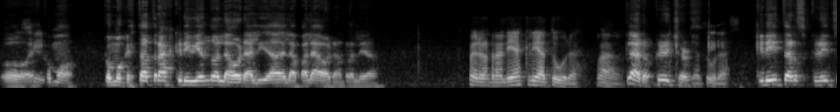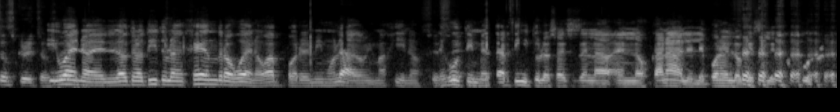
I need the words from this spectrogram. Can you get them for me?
o Sí. es como, como que está transcribiendo la oralidad de la palabra, en realidad. Pero en realidad es criatura. Claro, Claro, creatures. criaturas. Critters, creatures, creatures. Y bueno, el otro título, engendros, bueno, va por el mismo lado, me imagino. Sí, les sí. gusta inventar títulos a veces en, la- en los canales, le ponen lo que se les ocurre.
